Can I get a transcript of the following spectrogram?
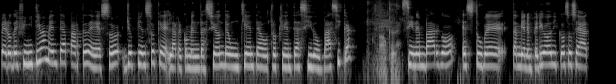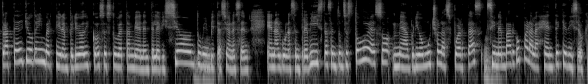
Pero definitivamente aparte de eso, yo pienso que la recomendación de un cliente a otro cliente ha sido básica. Ah. Sin embargo, estuve también en periódicos, o sea, traté yo de invertir en periódicos, estuve también en televisión, tuve invitaciones en, en algunas entrevistas, entonces todo eso me abrió mucho las puertas. Sin embargo, para la gente que dice, ok,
